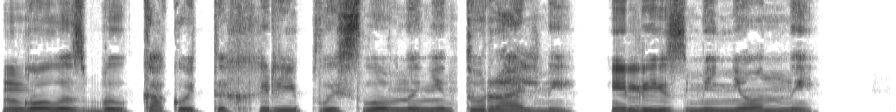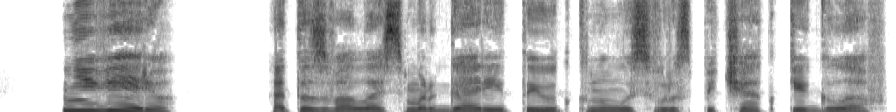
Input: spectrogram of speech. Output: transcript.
Голос был какой-то хриплый, словно ненатуральный или измененный. «Не верю», — отозвалась Маргарита и уткнулась в распечатки глав.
